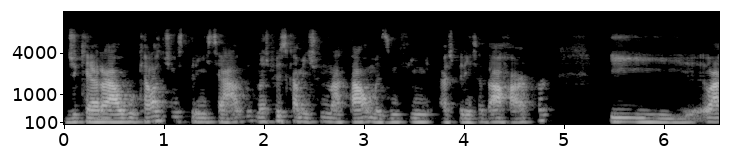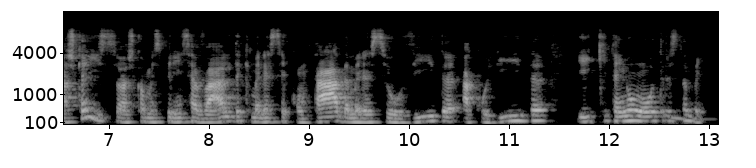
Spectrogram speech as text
de que era algo que ela tinha experienciado, não especificamente no Natal, mas enfim, a experiência da Harper. E eu acho que é isso, eu acho que é uma experiência válida, que merece ser contada, merece ser ouvida, acolhida e que tenham outras também.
